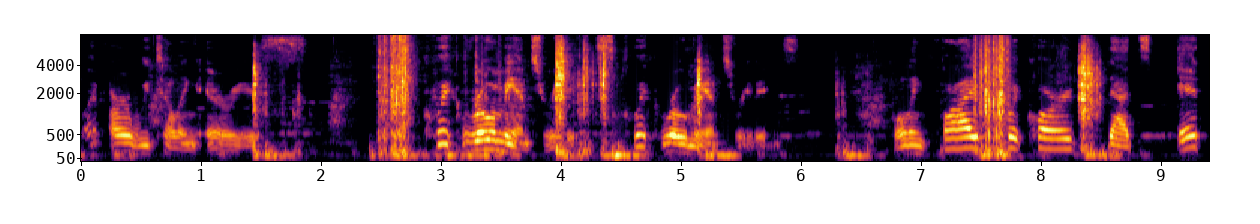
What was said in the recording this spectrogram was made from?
What are we telling Aries? Quick romance readings. Quick romance readings. Pulling five quick cards. That's it.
